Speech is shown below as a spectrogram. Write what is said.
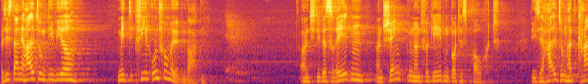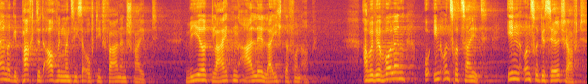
Es ist eine Haltung, die wir mit viel Unvermögen wagen und die das Reden und Schenken und Vergeben Gottes braucht. Diese Haltung hat keiner gepachtet, auch wenn man sich auf die Fahnen schreibt. Wir gleiten alle leicht davon ab. Aber wir wollen in unserer Zeit, in unserer Gesellschaft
